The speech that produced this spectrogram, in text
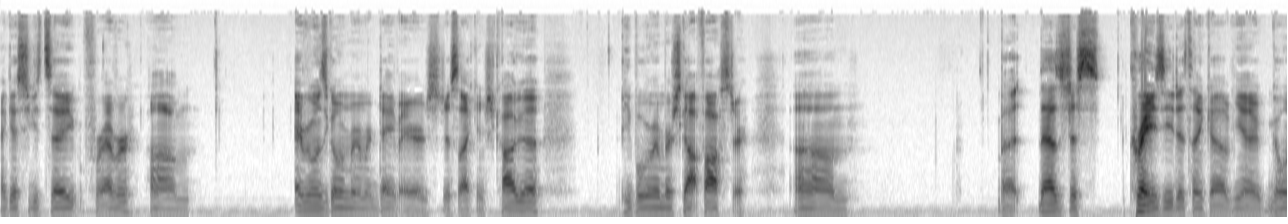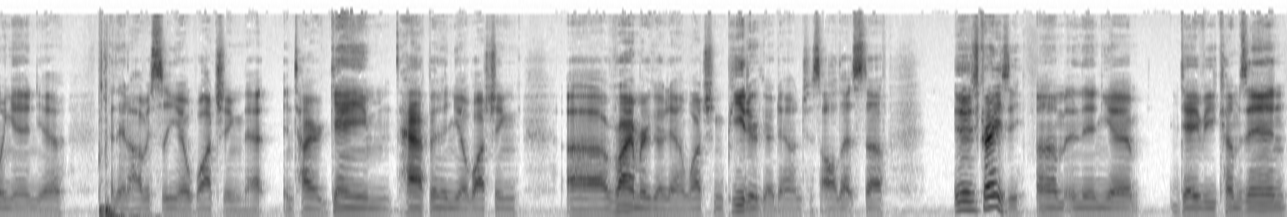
I guess you could say, forever. Um, everyone's going to remember Dave Ayres, just like in Chicago. People remember Scott Foster. Um, but that was just crazy to think of, you know, going in, you know, and then obviously, you know, watching that entire game happen, you know, watching uh, Reimer go down, watching Peter go down, just all that stuff. It was crazy. Um, and then, you know, Davey comes in,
